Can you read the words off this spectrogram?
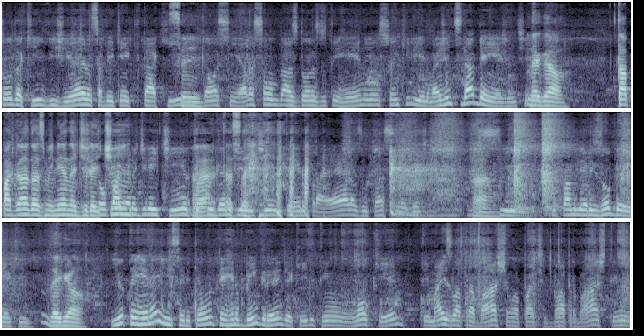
todo aqui vigiando, saber quem é que está aqui. Sim. Então, assim, elas são as donas do terreno e eu sou inquilino. Mas a gente se dá bem, a gente... Legal. Tá pagando as meninas direitinho? Estou pagando direitinho, estou ah, cuidando tá direitinho do terreno para elas. Então, assim, a gente ah. se, se familiarizou bem aqui. Legal. E o terreno é isso, ele tem um terreno bem grande aqui, ele tem um, um alqueire, tem mais lá para baixo, uma parte lá para baixo, tem um,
